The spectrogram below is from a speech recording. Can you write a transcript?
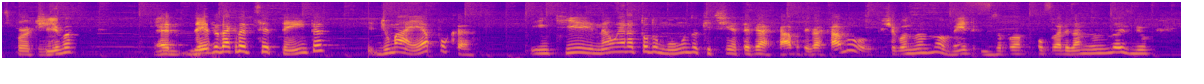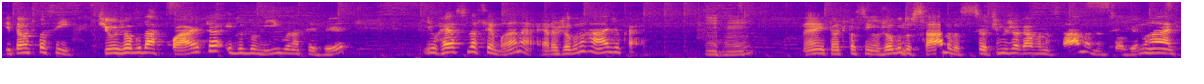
esportiva. É, desde a década de 70, de uma época em que não era todo mundo que tinha TV a cabo. TV a cabo chegou nos anos 90, começou a popularizar nos anos 2000. Então, tipo assim, tinha o jogo da quarta e do domingo na TV. E o resto da semana era jogo no rádio, cara. Uhum. Né? Então, tipo assim, o jogo do sábado, se seu time jogava no sábado, você ouvia no rádio.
